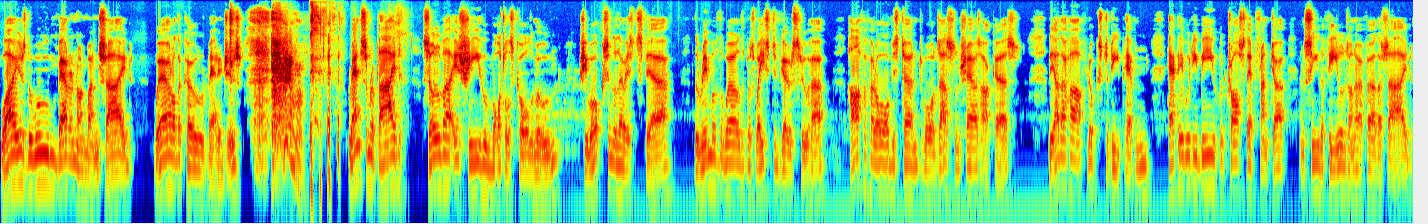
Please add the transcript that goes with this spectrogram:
Why is the womb barren on one side? Where are the cold marriages? Ransom replied, Sulva is she whom mortals call the moon. She walks in the lowest sphere. The rim of the world that was wasted goes through her. Half of her orb is turned towards us and shares our curse. The other half looks to deep heaven. Happy would he be who could cross that frontier and see the fields on her further side.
